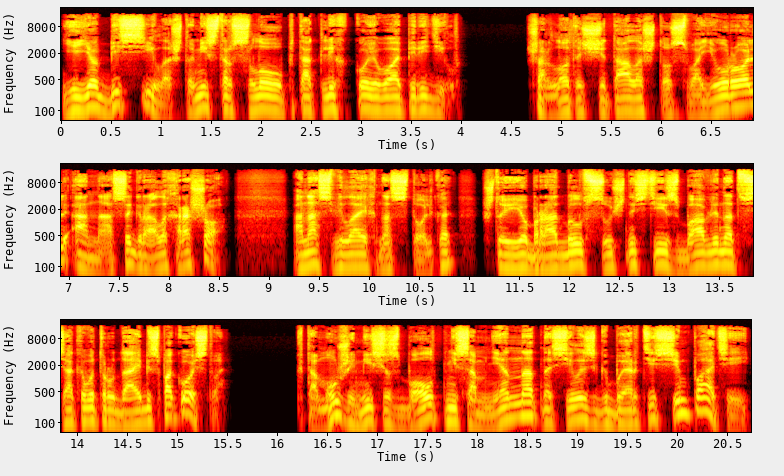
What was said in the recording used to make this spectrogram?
Ее бесило, что мистер Слоуп так легко его опередил. Шарлотта считала, что свою роль она сыграла хорошо. Она свела их настолько, что ее брат был в сущности избавлен от всякого труда и беспокойства. К тому же миссис Болт, несомненно, относилась к Берти с симпатией,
